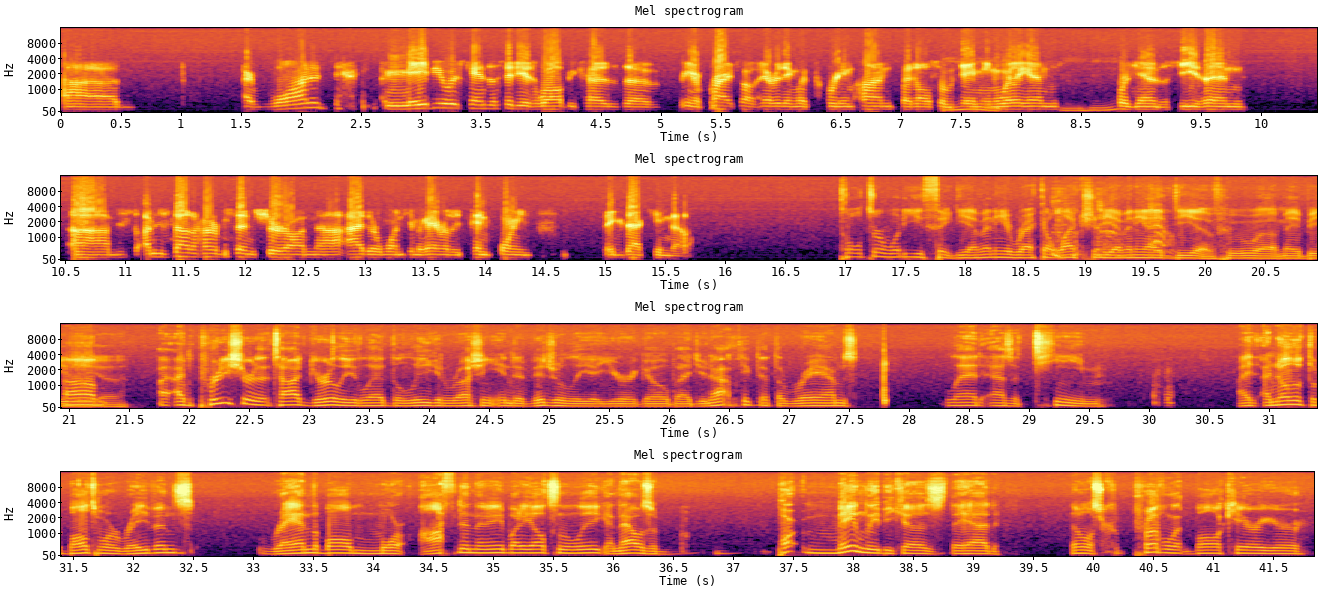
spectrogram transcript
Uh, I wanted maybe it was Kansas City as well because of you know prior to everything with Kareem Hunt, but also with Damien Williams towards the end of the season. Um, just, I'm just not 100 percent sure on uh, either one team. I can't really pinpoint the exact team though. Colter, what do you think? Do you have any recollection? do you have any idea of who uh, may be the? Um, I, I'm pretty sure that Todd Gurley led the league in rushing individually a year ago, but I do not think that the Rams led as a team. I, I know that the Baltimore Ravens ran the ball more often than anybody else in the league, and that was a part, mainly because they had the most prevalent ball carrier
